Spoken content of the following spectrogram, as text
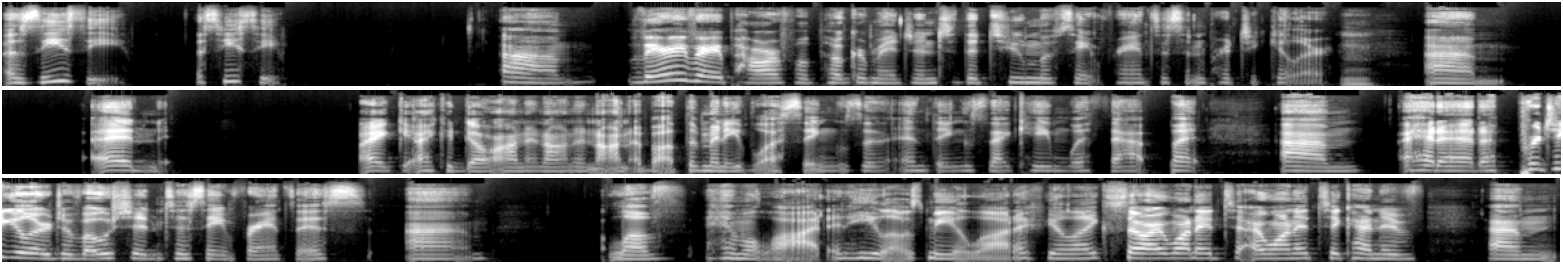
Assisi, Assisi. Um, very very powerful pilgrimage into the tomb of Saint Francis in particular. Um, and I could go on and on and on about the many blessings and, and things that came with that. But um, I had had a particular devotion to St. Francis. Um, love him a lot, and he loves me a lot. I feel like so. I wanted to I wanted to kind of um,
